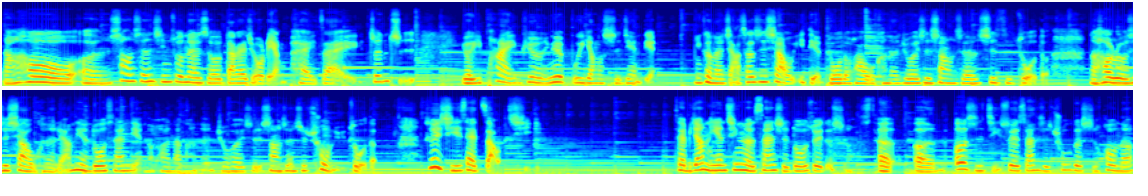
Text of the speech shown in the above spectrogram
然后嗯、上升星座那个时候大概就有两派在争执，有一派，譬如因为不一样的时间点。你可能假设是下午一点多的话，我可能就会是上升狮子座的。然后如果是下午可能两点多三点的话，那可能就会是上升是处女座的。所以其实，在早期，在比较年轻的三十多岁的时候，呃呃二十几岁三十出的时候呢，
